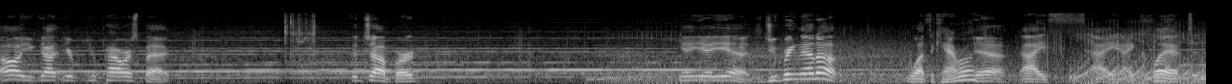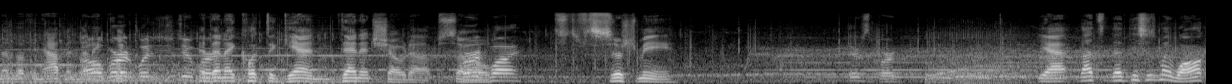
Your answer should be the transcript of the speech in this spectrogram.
Oh, you got your, your powers back. Good job, bird. Yeah, yeah, yeah. Did you bring that up? What the camera? Yeah. I, I I clicked and then nothing happened. Then oh, I Oh, bird, clicked- what did you do, bird? And then I clicked again. Then it showed up. So Bird, why? search me. There's the bird. Yeah, that's that. This is my walk.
